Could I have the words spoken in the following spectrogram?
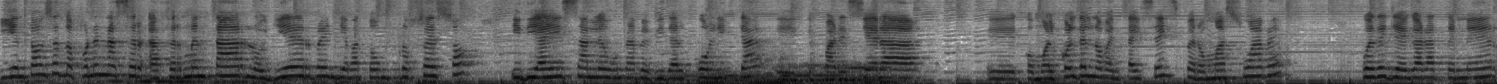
y entonces lo ponen a, hacer, a fermentar, lo hierven, lleva todo un proceso y de ahí sale una bebida alcohólica eh, que pareciera eh, como alcohol del 96 pero más suave, puede llegar a tener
